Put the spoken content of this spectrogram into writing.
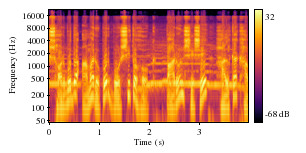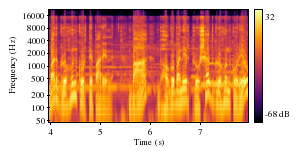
সর্বদা আমার ওপর বর্ষিত হোক। পারণ শেষে হালকা খাবার গ্রহণ করতে পারেন। বা ভগবানের প্রসাদ গ্রহণ করেও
